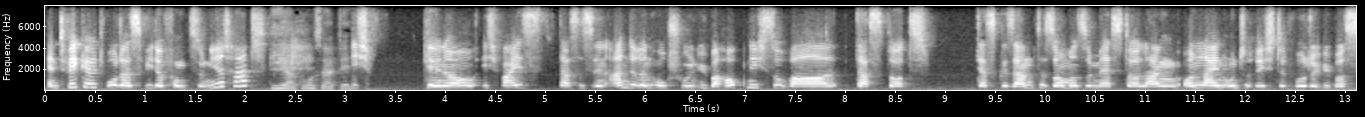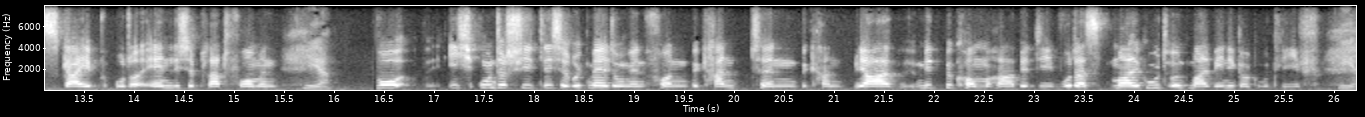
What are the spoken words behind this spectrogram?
entwickelt, wo das wieder funktioniert hat. Ja, großartig. Ich, genau, ich weiß, dass es in anderen Hochschulen überhaupt nicht so war, dass dort das gesamte Sommersemester lang online unterrichtet wurde über Skype oder ähnliche Plattformen. Ja wo ich unterschiedliche Rückmeldungen von Bekannten bekannt, ja, mitbekommen habe, die, wo das mal gut und mal weniger gut lief. Ja.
